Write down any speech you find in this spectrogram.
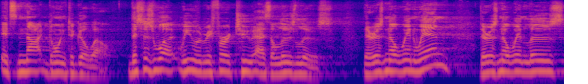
it's not going to go well. This is what we would refer to as a lose lose. There is no win win, there is no win lose.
